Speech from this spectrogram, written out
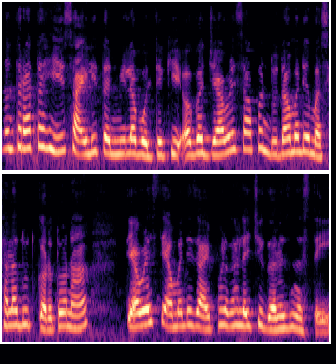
नंतर आता ही सायली तन्वीला बोलते की अगं ज्यावेळेस आपण दुधामध्ये मसाला दूध करतो ना त्यावेळेस त्यामध्ये जायफळ घालायची गरज नसते.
